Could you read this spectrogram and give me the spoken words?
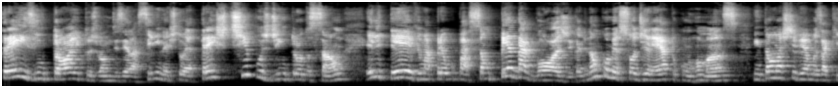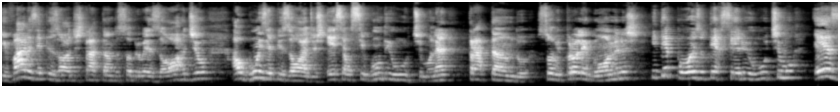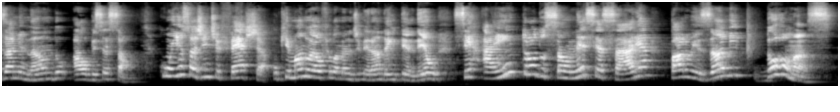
três introitos, vamos dizer assim, né? isto é, três tipos de introdução. Ele teve uma preocupação pedagógica, ele não começou direto com romance. Então, nós tivemos aqui vários episódios tratando sobre o exórdio, alguns episódios, esse é o segundo e último, né? Tratando sobre prolegômenos e depois o terceiro e último examinando a obsessão. Com isso a gente fecha o que Manuel Filomeno de Miranda entendeu ser a introdução necessária para o exame do romance.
